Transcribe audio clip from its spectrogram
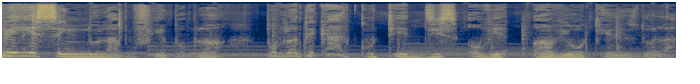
peye 5 dola pou fye pon plan, pon plan te ka koute 10 environ 15 dola.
